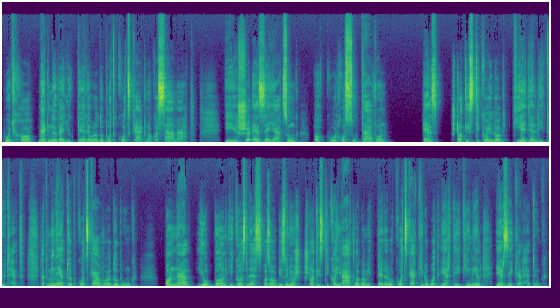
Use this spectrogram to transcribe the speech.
hogyha megnöveljük például a dobott kockáknak a számát, és ezzel játszunk, akkor hosszú távon ez statisztikailag kiegyenlítődhet. Tehát minél több kockával dobunk, annál jobban igaz lesz az a bizonyos statisztikai átlag, amit például a kockák kidobott értékénél érzékelhetünk.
